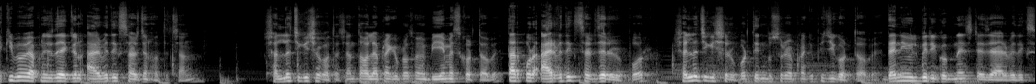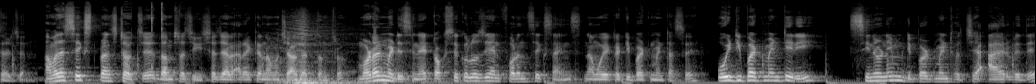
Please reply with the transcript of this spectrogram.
একইভাবে আপনি যদি একজন আয়ুর্বেদিক সার্জন হতে চান শল্য চিকিৎসক হতে চান, তাহলে আপনাকে প্রথমে বিএমএস করতে হবে। তারপর আয়ুর্বেদিক সার্জারির উপর শল্য চিকিৎসার উপর তিন বছরে আপনাকে পিজি করতে হবে। Then you'll be recognised as Ayurvedic surgeon আমাদের সিক্স ব্রাঞ্চটা হচ্ছে দামসা চিকিৎসা যার আরেকটা নাম হচ্ছে আঘাততন্ত্র মডার্ন মেডিসিনে টক্সিকোলজি অ্যান্ড ফরেন্সিক সায়েন্স নামক একটা ডিপার্টমেন্ট আছে। ওই ডিপার্টমেন্টেরই সিনোনিম ডিপার্টমেন্ট হচ্ছে আয়ুর্বেদে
